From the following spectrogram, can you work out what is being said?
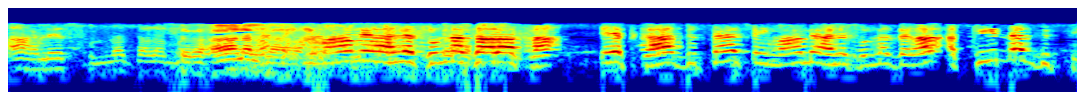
اہل سنت امام اہل سنت والا اعتقاد دیتا ہے امام اہل سنت عقیدت دیتی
